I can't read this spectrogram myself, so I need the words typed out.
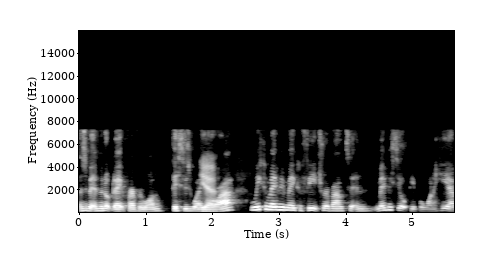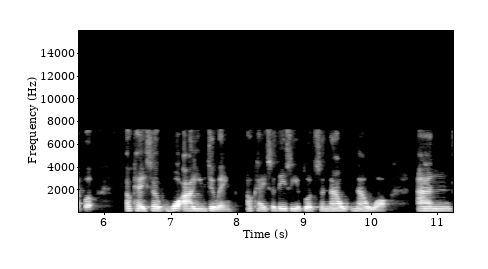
as a bit of an update for everyone this is where yeah. you're at we can maybe make a feature about it and maybe see what people want to hear but okay so what are you doing okay so these are your bloods so now now what and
